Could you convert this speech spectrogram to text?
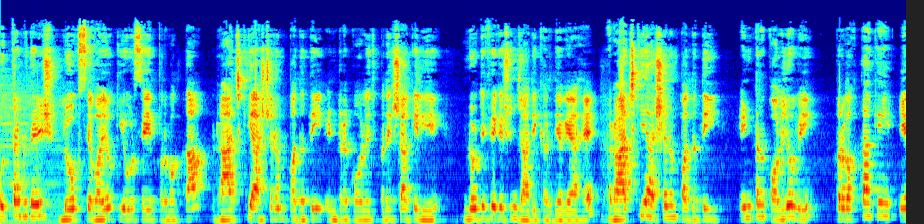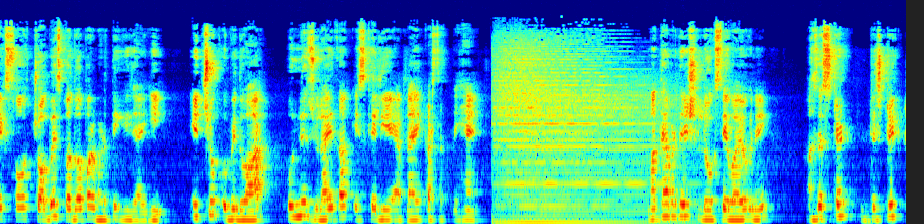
उत्तर प्रदेश लोक सेवा आयोग की ओर से प्रवक्ता राजकीय आश्रम पद्धति इंटर कॉलेज परीक्षा के लिए नोटिफिकेशन जारी कर दिया गया है। राजकीय आश्रम पद्धति इंटर कॉलेजों में प्रवक्ता के 124 पदों पर भर्ती की जाएगी। इच्छुक उम्मीदवार 19 जुलाई तक इसके लिए अप्लाई कर सकते हैं। मध्य प्रदेश लोक सेवा आयोग ने असिस्टेंट डिस्ट्रिक्ट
